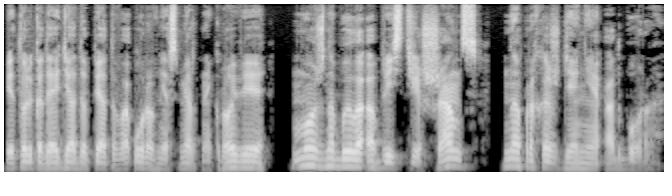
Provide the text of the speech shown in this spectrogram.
И только дойдя до пятого уровня смертной крови, можно было обрести шанс на прохождение отбора.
